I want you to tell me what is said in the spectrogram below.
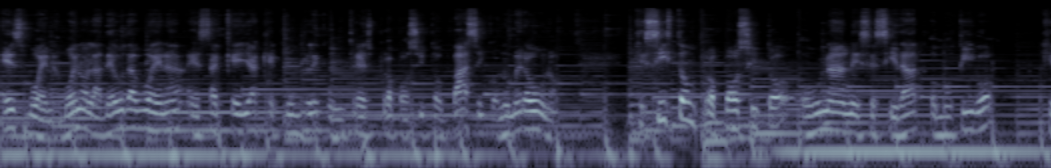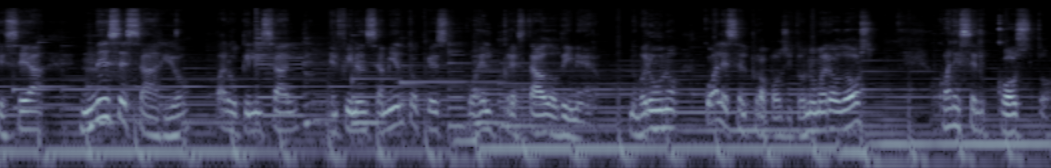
es buena, bueno, la deuda buena es aquella que cumple con tres propósitos básicos. Número uno, que exista un propósito o una necesidad o motivo que sea necesario para utilizar el financiamiento que es coger prestado dinero. Número uno, ¿cuál es el propósito? Número dos, ¿cuál es el costo?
